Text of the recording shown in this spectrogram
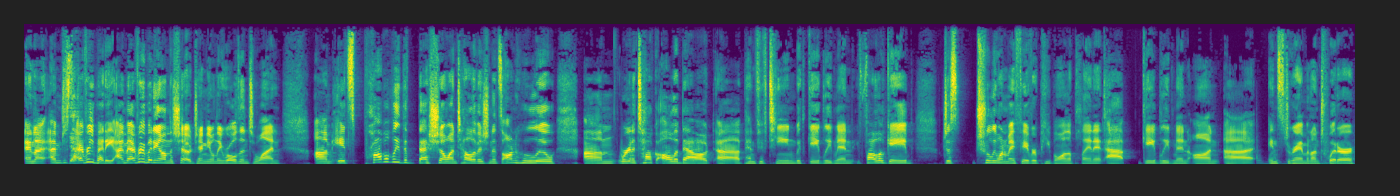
And I, i'm just Yeah. everybody. I'm everybody on the show genuinely rolled into one. Um, it's probably the best show on television. It's on hulu. Um, we're going to talk all about uh, pen 15 with gabe liedman. Follow gabe. Just truly one of my favorite people on the planet at gabe liedman on uh, instagram and on twitter.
